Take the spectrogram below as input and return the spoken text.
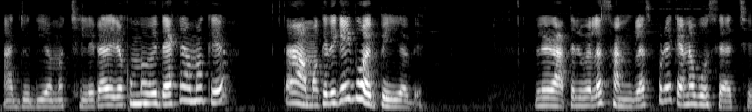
আর যদি আমার ছেলেরা এরকমভাবে দেখে আমাকে, তারা আমাকে দেখেই ভয় পেয়ে যাবে। রাতের বেলা সানগ্লাস পরে কেন বসে আছে?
